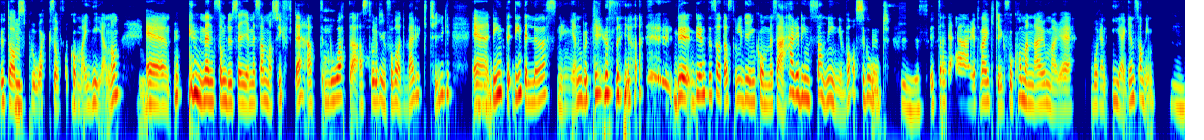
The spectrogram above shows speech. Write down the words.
utav mm. språk som får komma igenom. Mm. Eh, men som du säger med samma syfte, att låta astrologin få vara ett verktyg. Eh, mm. det, är inte, det är inte lösningen brukar jag säga. Det, det, är inte så att astrologin kommer så här, här är din sanning, varsågod. Mm. Utan det är ett verktyg för att komma närmare vår egen sanning. Mm.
